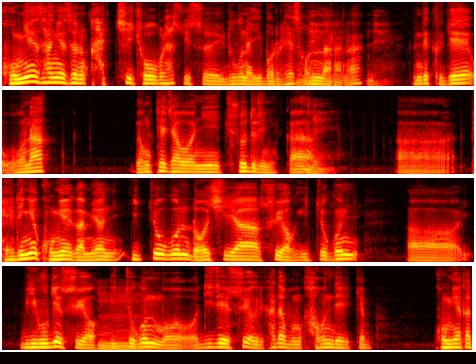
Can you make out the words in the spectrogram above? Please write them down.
공해상에서는 같이 조업을 할 수 있어요. 누구나 입어를 해서 어느 네. 나라나. 네. 근데 그게 워낙 명태 자원이 줄어들으니까 네. 아, 베링의 공해 가면 이쪽은 러시아 수역, 이쪽은 어, 미국의 수역, 음. 이쪽은 뭐 어디의 수역 이렇게 하다 보면 가운데 이렇게 공해가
